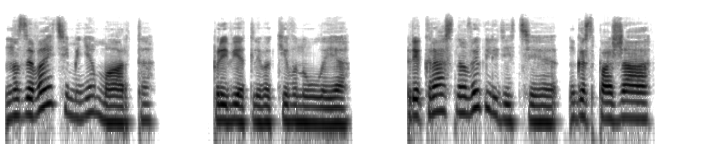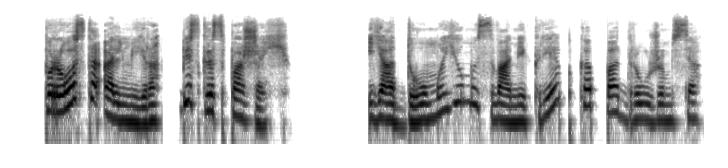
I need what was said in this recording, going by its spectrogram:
«Называйте меня Марта», — приветливо кивнула я. «Прекрасно выглядите, госпожа...» «Просто Альмира, без госпожей», я думаю, мы с вами крепко подружимся.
